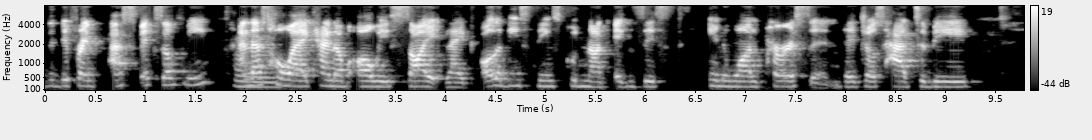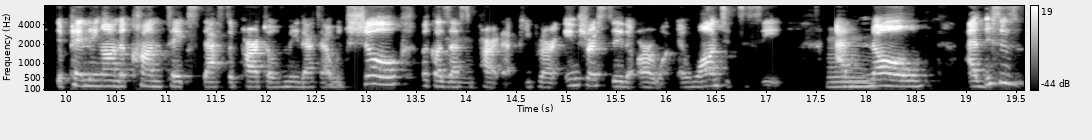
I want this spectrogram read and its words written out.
the different aspects of me. Mm-hmm. And that's mm. how I kind of always saw it. Like all of these things could not exist in one person. They just had to be depending on the context, that's the part of me that I would show because mm-hmm. that's the mm. part that people are interested or what they wanted to see. Mm-hmm. And now and this is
